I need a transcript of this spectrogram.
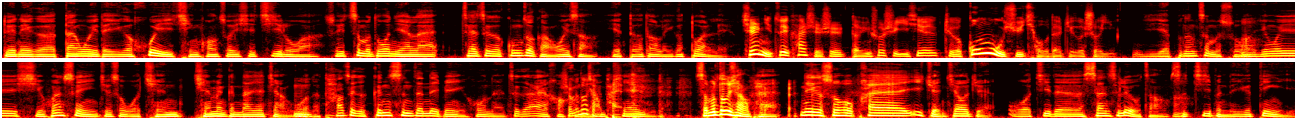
对那个单位的一个会议情况做一些记录啊，所以这么多年来，在这个工作岗位上也得到了一个锻炼。其实你最开始是等于说是一些这个公务需求的这个摄影，也不能这么说，嗯。因为喜欢摄影，就是我前前面跟大家讲过的，他这个根深在那边以后呢，这个爱好嗯什么都想拍。偏移的，什么都想拍。那个时候拍一卷胶卷，我记得三十六张是啊基本的一个定义，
